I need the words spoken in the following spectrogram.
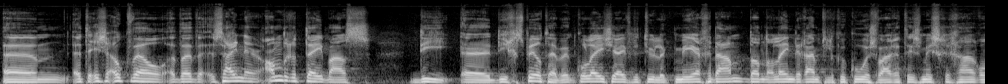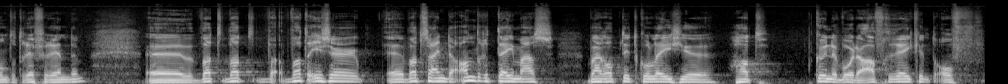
Um, het is ook wel, zijn er andere thema's die, uh, die gespeeld hebben. Een college heeft natuurlijk meer gedaan dan alleen de ruimtelijke koers waar het is misgegaan rond het referendum. Uh, wat, wat, wat, is er, uh, wat zijn de andere thema's waarop dit college had kunnen worden afgerekend of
